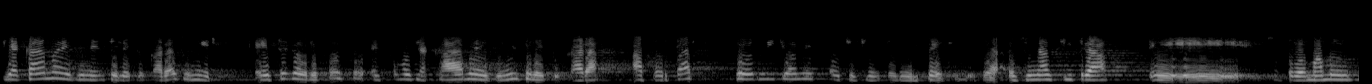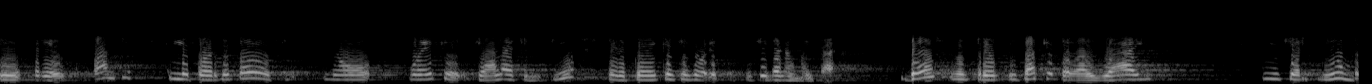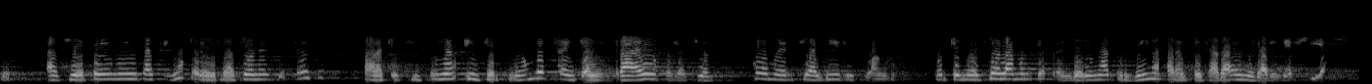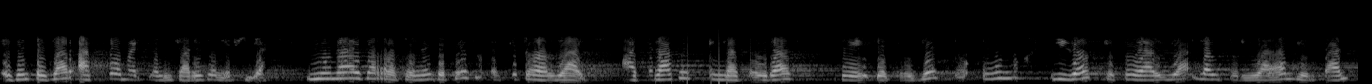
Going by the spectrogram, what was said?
Si a cada medicinense le tocara asumir este sobrecosto, es como si a cada medicinense le tocara aportar 2 millones 800 mil pesos. O sea, es una cifra eh, supremamente preocupante y lo peor de todo es que no puede que sea la definitiva, pero puede que esos sobrecostos sigan a aumentar. Dos, nos preocupa que todavía hay incertidumbre. Así de aquí no, pero hay razones de peso para que exista una incertidumbre frente a la entrada de operación comercial de Irituango. Porque no es solamente prender una turbina para empezar a generar energía, es empezar a comercializar esa energía. Y una de esas razones de peso es que todavía hay atrasos en las obras de, del proyecto, uno, y dos, que todavía la autoridad ambiental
